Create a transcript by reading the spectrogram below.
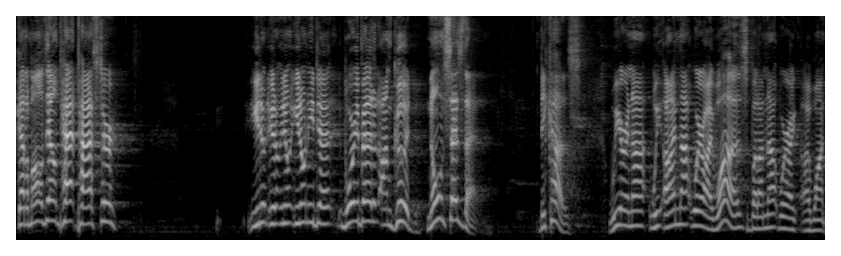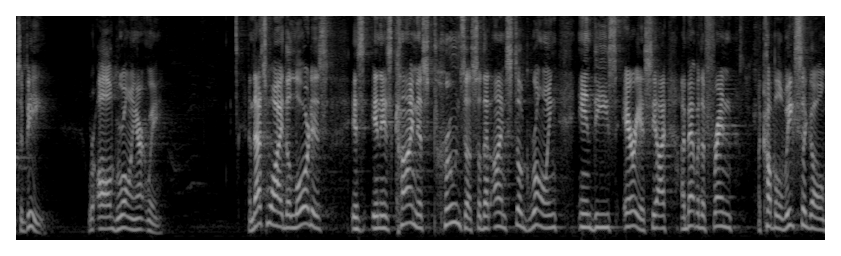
Got them all down pat, Pastor. You don't, you, don't, you, don't, you don't need to worry about it. I'm good. No one says that. Because we are not, we, I'm not where I was, but I'm not where I, I want to be. We're all growing, aren't we? And that's why the Lord is, is in his kindness prunes us so that I'm still growing in these areas. See, I, I met with a friend a couple of weeks ago,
